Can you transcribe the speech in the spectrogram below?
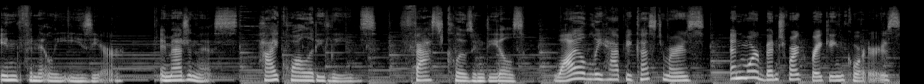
infinitely easier. Imagine this high quality leads, fast closing deals, wildly happy customers, and more benchmark breaking quarters.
